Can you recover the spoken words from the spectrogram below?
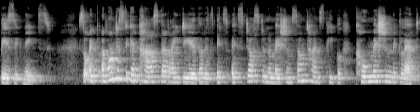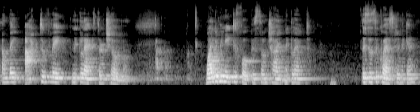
basic needs. So I, I want us to get past that idea that it's, it's, it's just an omission. Sometimes people commission neglect and they actively neglect their children. Why do we need to focus on child neglect? This is the question again.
